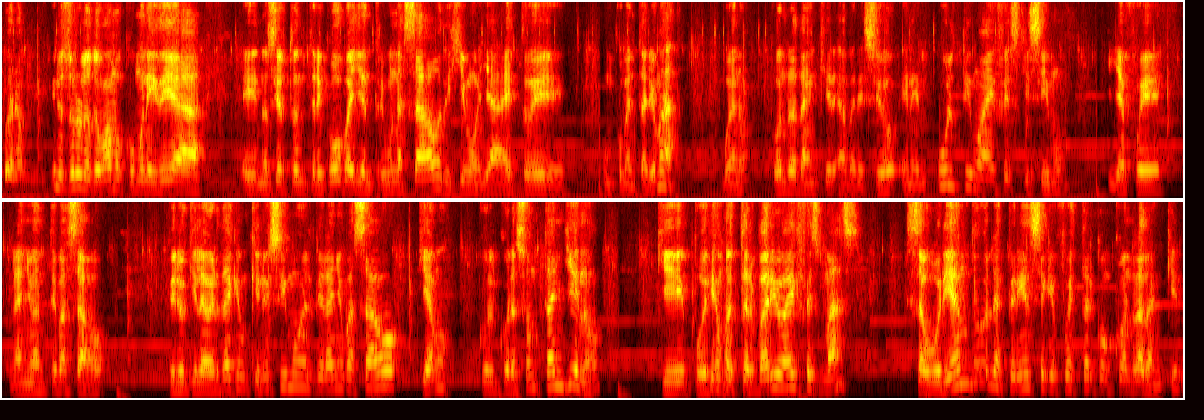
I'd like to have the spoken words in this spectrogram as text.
Bueno, y nosotros lo tomamos como una idea eh, ¿no es cierto?, entre copa y entre un asado, dijimos, ya, esto es un comentario más. Bueno, Conrad Anker apareció en el último AFES que hicimos, que ya fue el año antepasado, pero que la verdad que aunque no hicimos el del año pasado, quedamos con el corazón tan lleno que podríamos estar varios AFES más saboreando la experiencia que fue estar con Conrad Anker.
